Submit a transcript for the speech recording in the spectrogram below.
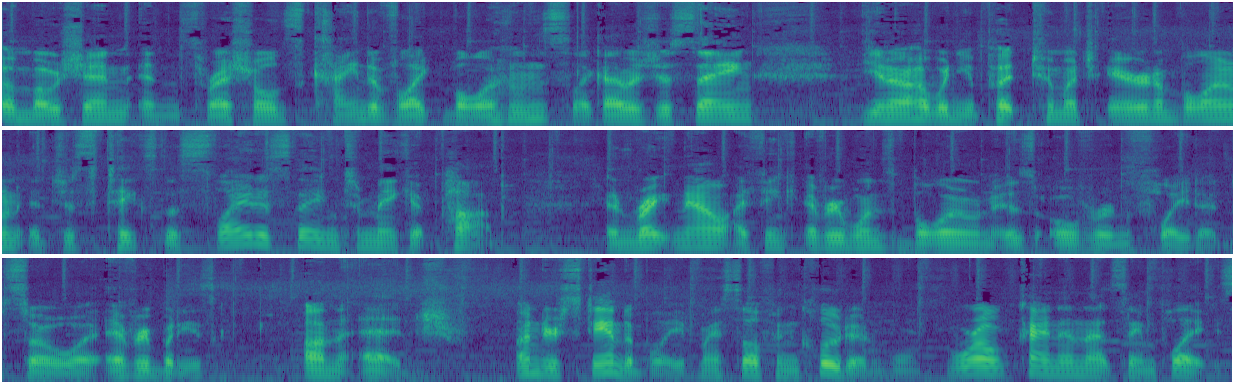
emotion and thresholds kind of like balloons, like I was just saying. You know how when you put too much air in a balloon, it just takes the slightest thing to make it pop. And right now, I think everyone's balloon is overinflated. So uh, everybody is on the edge understandably, myself included, we're all kind of in that same place.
